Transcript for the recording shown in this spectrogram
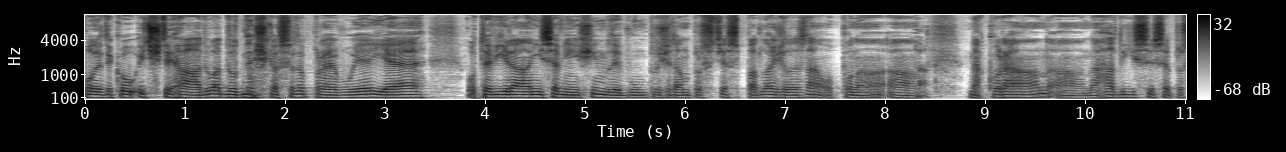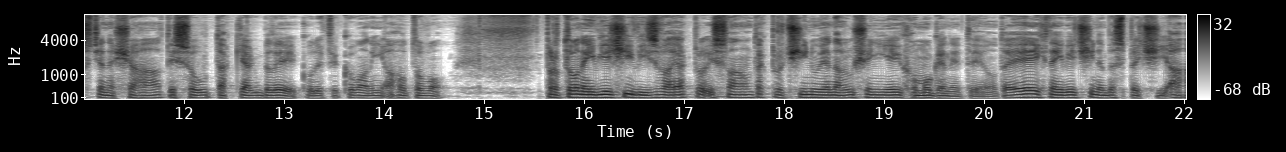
politikou ičtihádu a do dneška se to projevuje, je otevírání se vnějším vlivům, protože tam prostě spadla železná opona a Tak. na Korán a na hadísy se prostě nešahá, ty jsou tak, jak byly kodifikovaný a hotovo. Proto největší výzva jak pro islám, tak pro Čínu je narušení jejich homogenity. Jo. To je jejich největší nebezpečí. A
